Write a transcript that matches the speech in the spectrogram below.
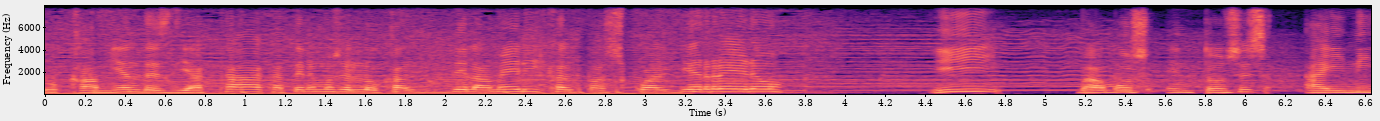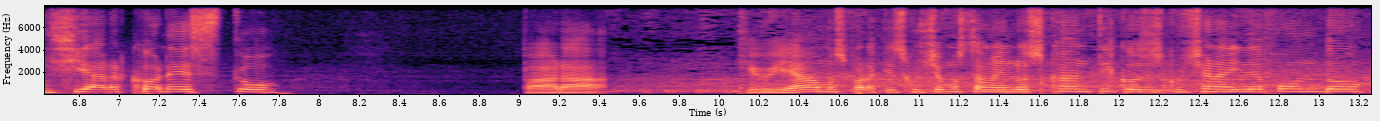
lo cambian desde acá. Acá tenemos el local del América, el Pascual Guerrero. Y vamos entonces a iniciar con esto para que veamos, para que escuchemos también los cánticos, escuchen ahí de fondo.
